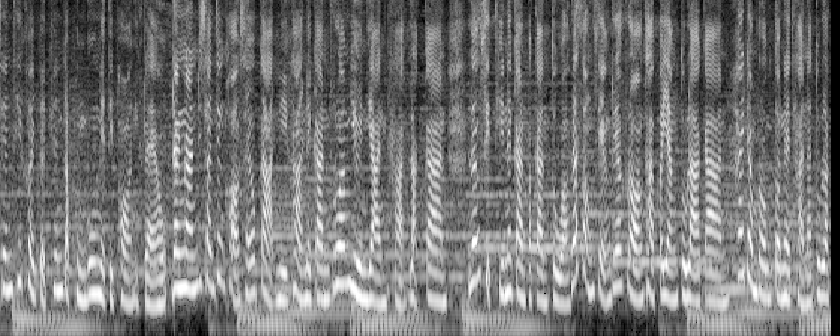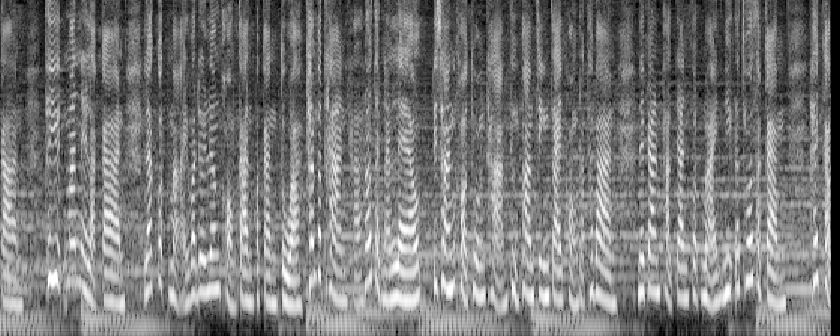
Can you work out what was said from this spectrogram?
เช่นที่เคยเกิดขึ้นกับคุณบุ้งเนติพรอีกแล้ว ดังนั้นที่ฉันจึงขอใช้โอกาสนี้ค่ะ ในการร่วมยืนยันค่ะ หลักการเรื่องสิทธิในการประกันตัว และส่งเสียงเรียกร้องค่ะไปยังตุลาการ ให้ดำรงตนในฐานะตุลาการที่ยึดมั่นในหลักการ และกฎหมายว่าด้วยเรื่องของการประกันตัว ท่านประธานคะนอกจากนั้นแล้ว ดิฉันขอทวงถามถึงความจริงใจของรัฐบาล ในการผลักดันกฎหมายนิรโทษกรรม ให้กับ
